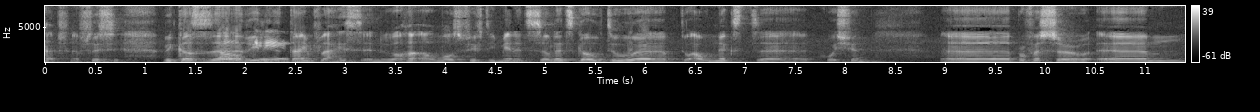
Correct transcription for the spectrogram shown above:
absolutely. Because uh, really the time flies, and we're almost 50 minutes. So let's go to uh, to our next uh, question. Uh, professor, um,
